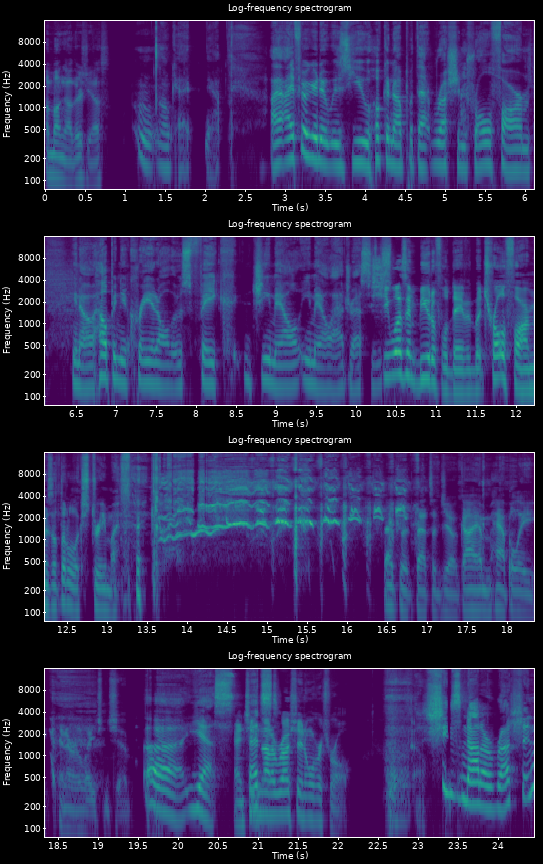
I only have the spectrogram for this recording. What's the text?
Among others, yes. Mm, okay, yeah. I, I figured it was you hooking up with that Russian troll farm, you know, helping you create all those fake Gmail email addresses. She wasn't beautiful, David, but troll farm is a little extreme, I think. that's a that's a joke. I am happily in a relationship. Uh, yes, and she's not a Russian or a troll. So. She's not a Russian.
